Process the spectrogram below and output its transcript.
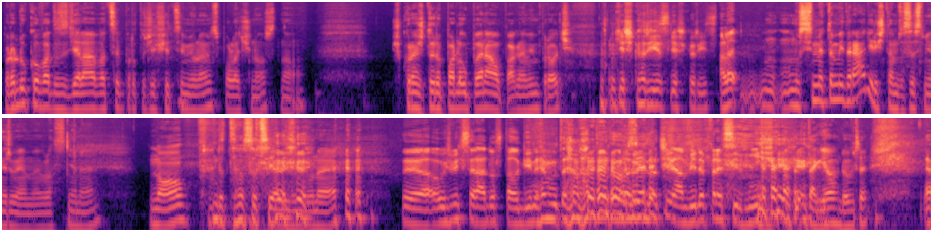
produkovat, vzdělávat se, protože všichni milujeme společnost, no. Škoda, že to dopadlo úplně naopak, nevím proč. Těžko říct, těžko říct. Ale musíme to mít rádi, když tam zase směřujeme, vlastně, ne? No. Do toho socialismu, ne? Já už bych se rád dostal k jinému tématu, protože začínám být depresivní. tak jo, dobře. Uh,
